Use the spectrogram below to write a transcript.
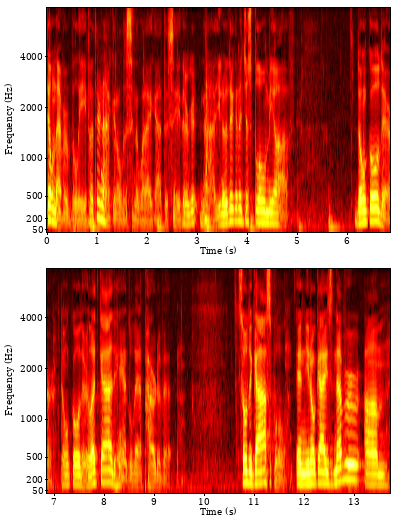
They'll never believe it. They're not gonna listen to what I got to say. They're nah, you know, they're gonna just blow me off. Don't go there. Don't go there. Let God handle that part of it. So the gospel, and you know, guys, never, um,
